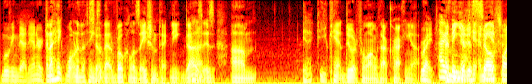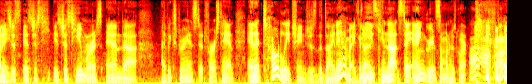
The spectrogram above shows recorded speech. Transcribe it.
moving that energy. And I think one of the things So- that that vocalization technique does Uh-huh. is um, it, you can't do it for long without cracking up. right. I was mean, you It is can't- I so mean, it's, funny. It's just, it's just, it's just humorous, and uh, I've experienced it firsthand, and it totally changes the dynamic. It I mean, you cannot stay angry at someone who's going, ah, ah,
